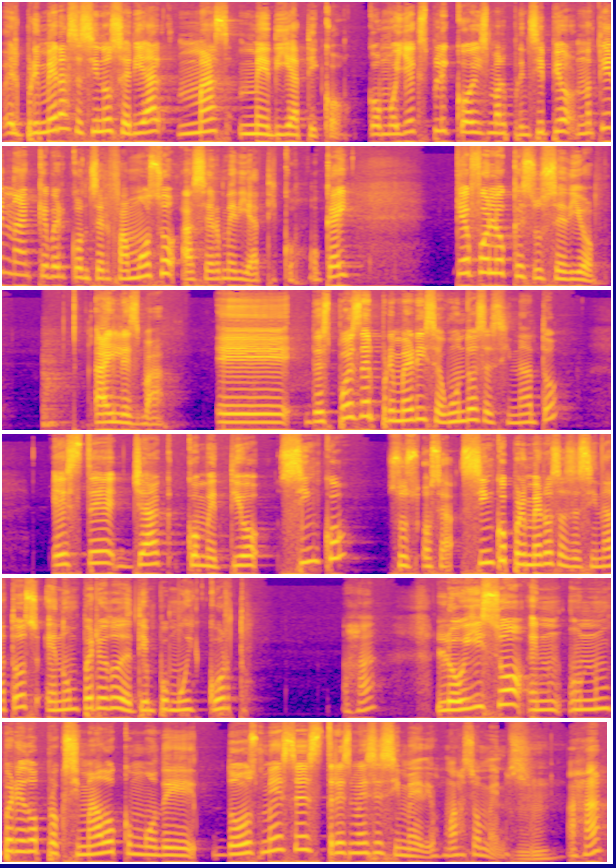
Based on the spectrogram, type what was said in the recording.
el primer asesino serial más mediático? Como ya explicó Isma al principio, no tiene nada que ver con ser famoso a ser mediático, ¿ok? ¿Qué fue lo que sucedió? Ahí les va. Eh, después del primer y segundo asesinato, este Jack cometió cinco, sus, o sea, cinco primeros asesinatos en un periodo de tiempo muy corto. Ajá. Lo hizo en, en un periodo aproximado como de dos meses, tres meses y medio, más o menos. Ajá.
